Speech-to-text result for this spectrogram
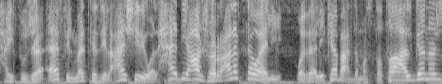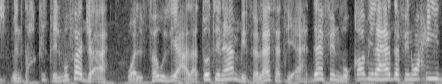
حيث جاء في المركز العاشر والحادي عشر على التوالي وذلك بعدما استطاع الغانرز من تحقيق المفاجأة والفوز على توتنهام بثلاثة أهداف مقابل هدف وحيد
